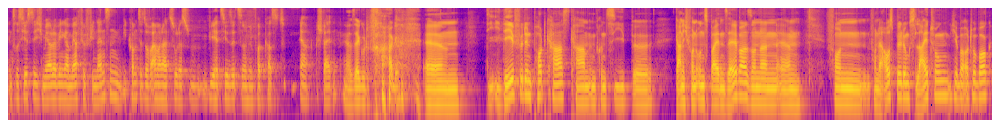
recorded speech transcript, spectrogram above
interessierst dich mehr oder weniger mehr für Finanzen. Wie kommt es jetzt auf einmal dazu, dass wir jetzt hier sitzen und den Podcast ja, gestalten? Ja, sehr gute Frage. ähm, die Idee für den Podcast kam im Prinzip äh, gar nicht von uns beiden selber, sondern ähm, von, von der Ausbildungsleitung hier bei Otto Bock.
